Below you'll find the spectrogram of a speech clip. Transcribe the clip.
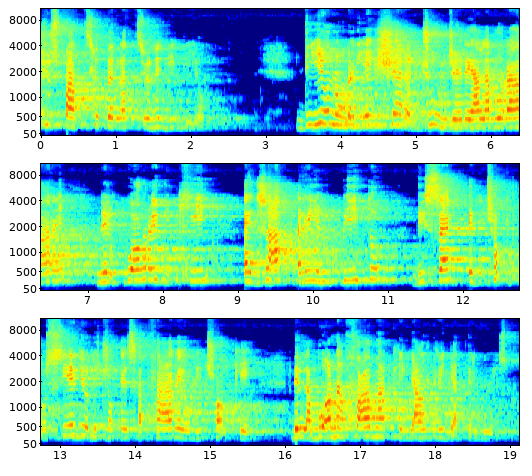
più spazio per l'azione di Dio. Dio non riesce a raggiungere, a lavorare nel cuore di chi è già riempito di sé e di ciò che possiede o di ciò che sa fare o di ciò che della buona fama che gli altri gli attribuiscono.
